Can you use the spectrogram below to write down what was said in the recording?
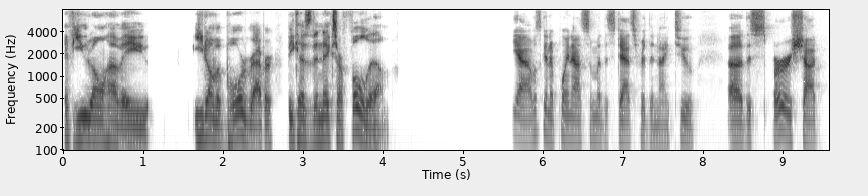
if you don't have a, you don't have a board grabber because the Knicks are full of them. Yeah, I was going to point out some of the stats for the night too. Uh, the Spurs shot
